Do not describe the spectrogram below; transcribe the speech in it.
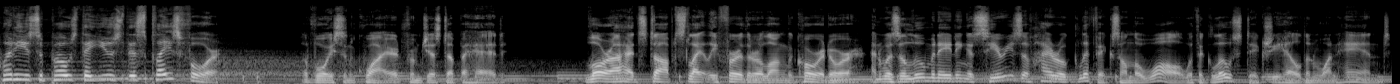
What do you suppose they used this place for? A voice inquired from just up ahead. Laura had stopped slightly further along the corridor and was illuminating a series of hieroglyphics on the wall with a glow stick she held in one hand.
